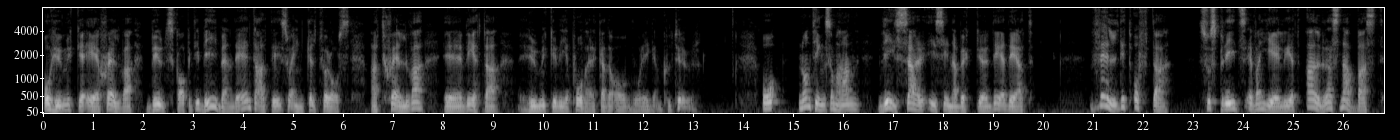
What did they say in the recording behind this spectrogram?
och hur mycket är själva budskapet i Bibeln. Det är inte alltid så enkelt för oss att själva eh, veta hur mycket vi är påverkade av vår egen kultur. Och någonting som han visar i sina böcker det är det att väldigt ofta så sprids evangeliet allra snabbast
